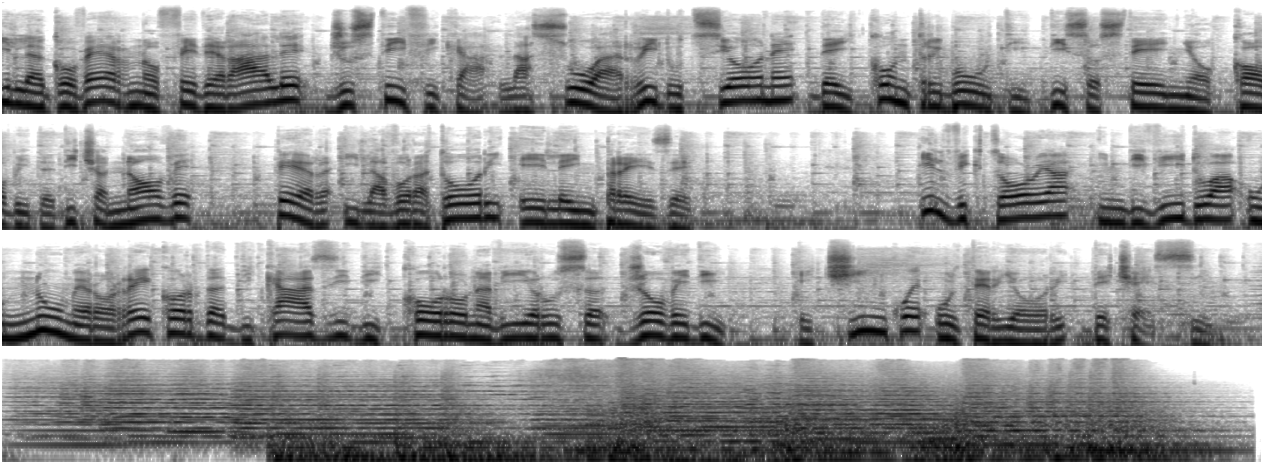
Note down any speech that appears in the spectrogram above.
il governo federale giustifica la sua riduzione dei contributi di sostegno Covid-19 per i lavoratori e le imprese. Il Victoria individua un numero record di casi di coronavirus giovedì e 5 ulteriori decessi.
